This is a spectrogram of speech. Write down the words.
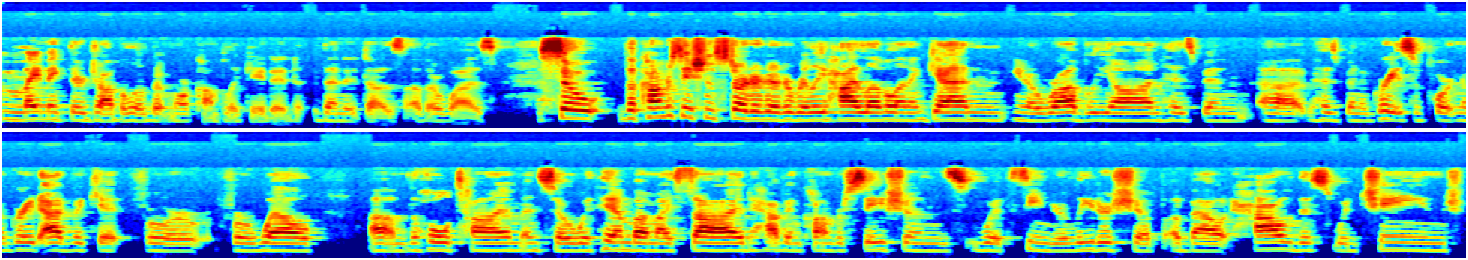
might make their job a little bit more complicated than it does otherwise. So the conversation started at a really high level, and again, you know, Rob Leon has been uh, has been a great support and a great advocate for for Well um, the whole time. And so with him by my side, having conversations with senior leadership about how this would change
